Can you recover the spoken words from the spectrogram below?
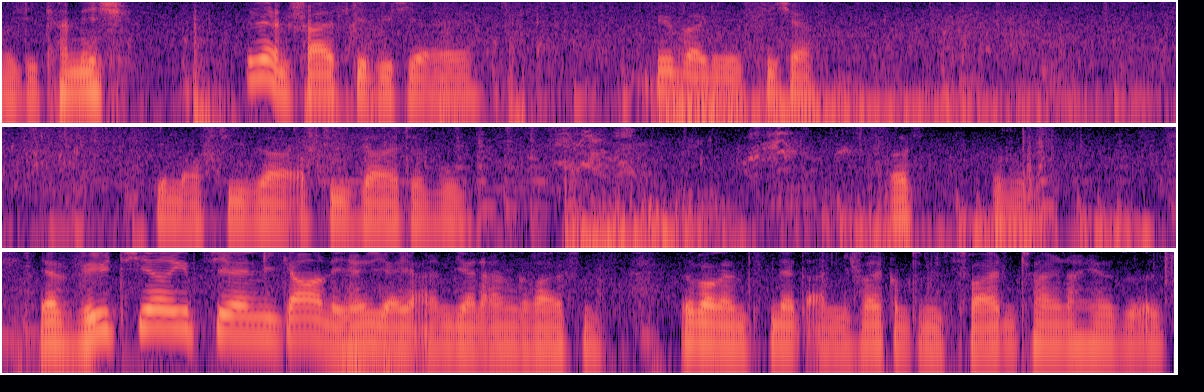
wohl, die kann ich. Das ist ein Scheißgebiet hier, ey. Überall die Viecher. Gehen wir auf die, auf die Seite, wo. Was? Also. Ja, Wildtiere gibt es hier gar nicht, ne? die, die, einen angreifen. Das war ganz nett an. Ich weiß es im zweiten Teil nachher so ist.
